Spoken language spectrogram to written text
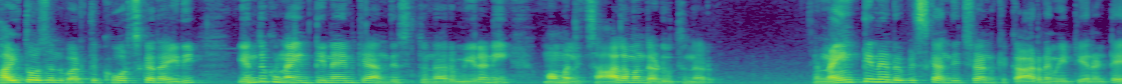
Five thousand worth course కదా ఇది. ఎందుకు నైంటీ నైన్కే అందిస్తున్నారు మీరని మమ్మల్ని చాలామంది అడుగుతున్నారు. నైంటీ నైన్ రూపీస్కి అందించడానికి కారణం ఏంటి అని అంటే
